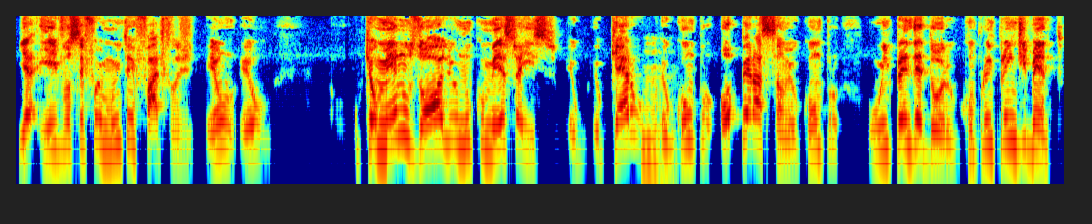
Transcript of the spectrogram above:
E, aí você foi muito enfático. Eu, eu, o que eu menos olho no começo é isso. Eu, eu quero, uhum. eu compro operação, eu compro o empreendedor, eu compro o empreendimento.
